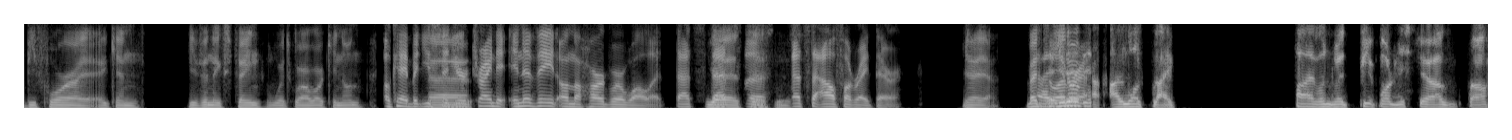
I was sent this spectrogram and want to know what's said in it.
before I, I can even explain what we are working on. Okay, but you said you're Uh, trying to innovate on the hardware wallet. That's Yes, that's the yes, yes. that's the alpha right there. Yeah, yeah. But Uh, you you know, know, almost like 500 people this year. So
